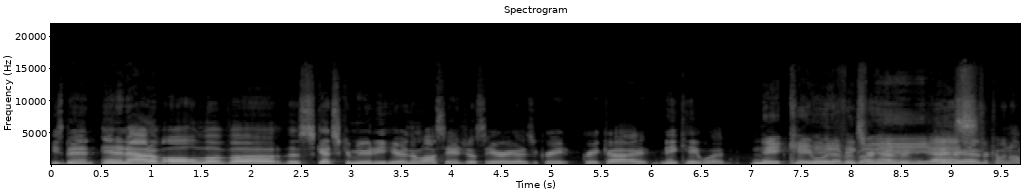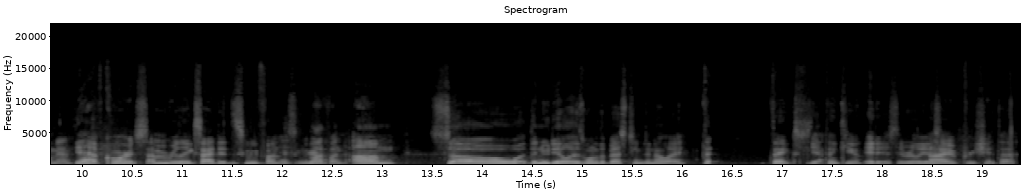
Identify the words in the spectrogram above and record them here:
He's been in and out of all of uh, the sketch community here in the Los Angeles area. He's a great, great guy. Nate Caywood. Nate K. Hey, everybody. thanks for having me, Yeah, guys. thanks for coming on, man. yeah, of course. I'm really excited. This is gonna be fun. Yeah, it's gonna be a lot of fun. Um, so the New Deal is one of the best teams in LA. Th- thanks. Yeah, Thank you. It is. It really is. I appreciate that.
